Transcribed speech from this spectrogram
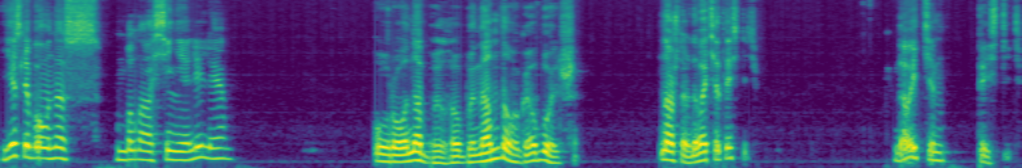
если бы у нас была синяя лилия, урона было бы намного больше. Ну что ж, давайте тестить. Давайте тестить.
